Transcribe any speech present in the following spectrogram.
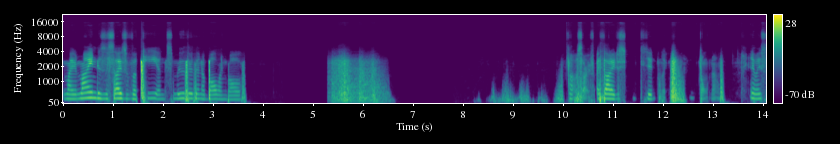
My mind is the size of a pea and smoother than a bowling ball. Oh, sorry. I thought I just did, like, don't know. Anyways,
